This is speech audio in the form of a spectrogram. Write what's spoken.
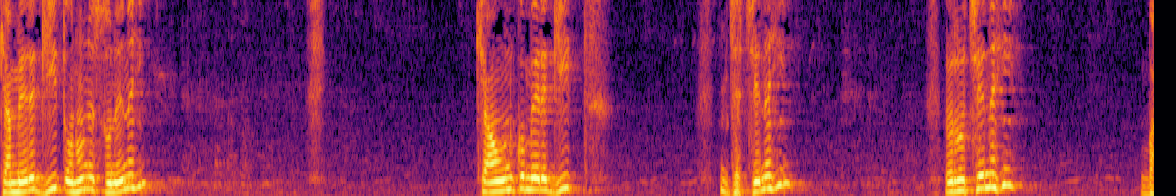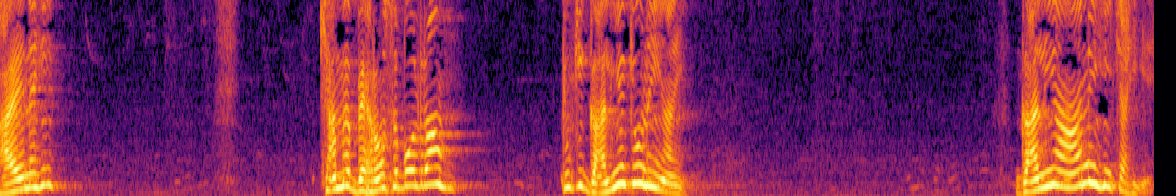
क्या मेरे गीत उन्होंने सुने नहीं? क्या उनको मेरे गीत जचे नहीं? रुचे नहीं? भाए नहीं? क्या मैं बहरों से बोल रहा हूँ? क्योंकि गालियाँ क्यों नहीं आई? गालियाँ आनी ही चाहिए।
